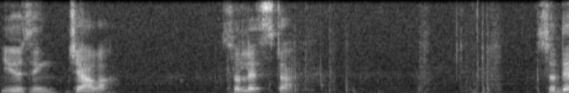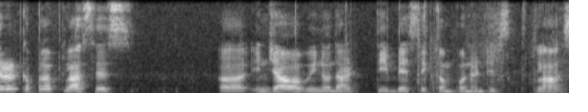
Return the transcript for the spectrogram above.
using Java. So let's start. So there are a couple of classes uh, in Java we know that the basic component is class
